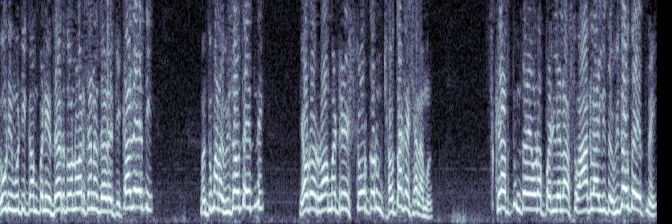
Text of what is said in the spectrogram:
एवढी मोठी कंपनी दर दोन वर्षानं जळती. का जळती? मग तुम्हाला विजवता येत नाही. एवढं रॉ मटेरियल स्टोअर करून ठेवता कशाला मग? स्क्रॅप तुमचा एवढा पडलेला असतो. आग लागली तर विजवता येत नाही.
